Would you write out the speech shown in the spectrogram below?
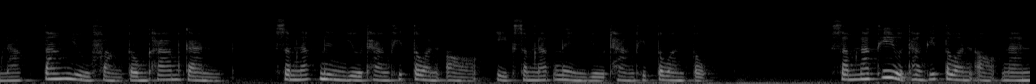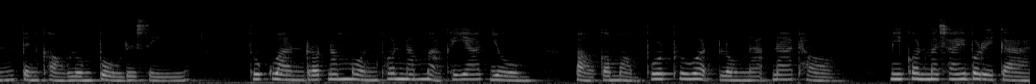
ำนักตั้งอยู่ฝั่งตรงข้ามกัน สำนักหนึ่งอยู่ทางทิศตะวันออก อีกสำนักหนึ่งอยู่ทางทิศตะวันตก สำนักที่อยู่ทางทิศตะวันออกนั้นเป็นของหลวงปู่ฤาษีทุกวันรดน้ำมนต์พ่นน้ำหมากให้ญาติโยม เป่ากระหม่อมพรวดพรวดลงณหน้าทอง มีคนมาใช้บริการ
